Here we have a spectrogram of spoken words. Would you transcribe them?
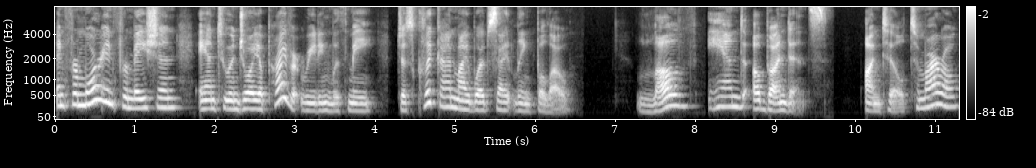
And for more information and to enjoy a private reading with me, just click on my website link below. Love and abundance. Until tomorrow.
